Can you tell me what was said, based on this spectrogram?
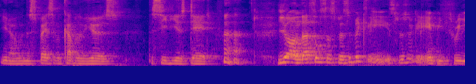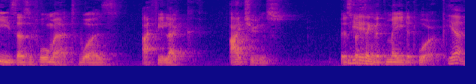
you know in the space of a couple of years the CD is dead Yeah, and that's also specifically specifically MP3s as a format was I feel like iTunes is the Yeah. thing that made it work. yeah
